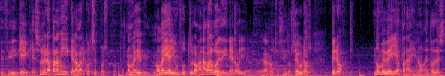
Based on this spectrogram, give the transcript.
decidí que, eso no era para mí, que lavar coches pues, pues, pues no, me, veía ahí un futuro, ganaba algo de dinero, eran 800 euros, pero no me veía para ahí, ¿no? Entonces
